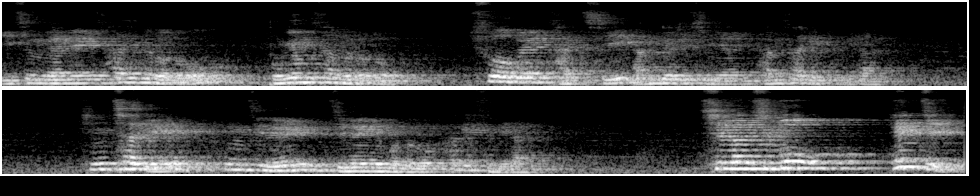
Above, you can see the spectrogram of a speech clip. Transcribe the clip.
이 순간을 사진으로도 동영상으로도 추억을 같이 남겨주시면 감사하겠습니다. 힘차게 행진을 진행해 보도록 하겠습니다. 신랑 신부 행진!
